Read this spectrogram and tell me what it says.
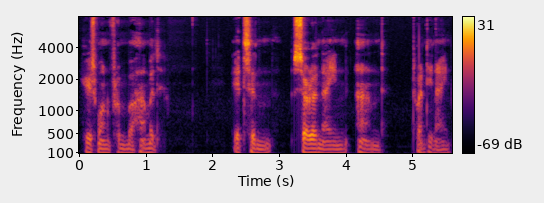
Here's one from Muhammad it's in Surah 9 and 29.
